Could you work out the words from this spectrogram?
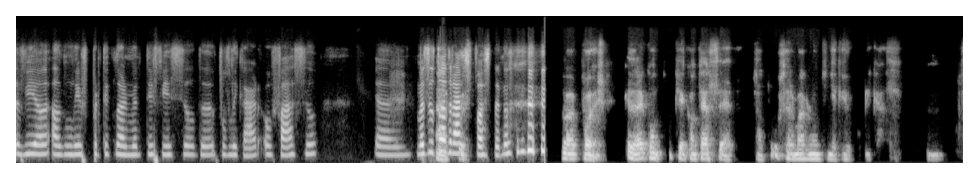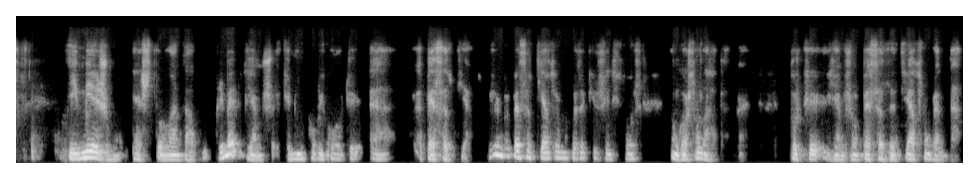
havia algum livro particularmente difícil de publicar ou fácil. Hum, mas eu estou Ah, a adorar a resposta. Não? Ah, Pois, quer dizer, o que acontece é, Portanto, o Saramago não tinha quem o publicasse. E mesmo este levantado, primeiro, digamos, Caminho publicou a, a peça de teatro. Mas a peça de teatro é uma coisa que os editores não gostam nada, não é? Porque, digamos, uma peça de teatro não vende nada.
